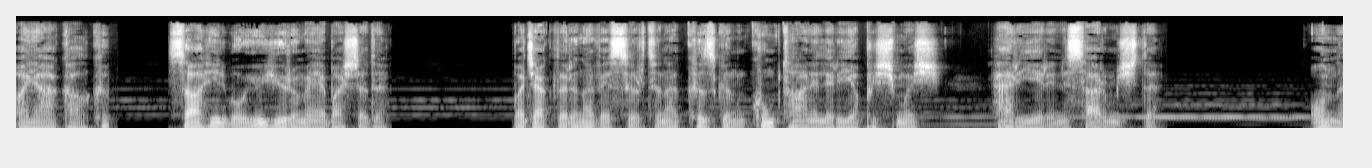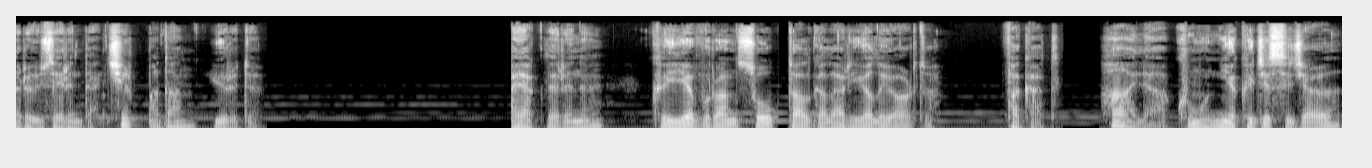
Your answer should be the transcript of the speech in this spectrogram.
Ayağa kalkıp sahil boyu yürümeye başladı. Bacaklarına ve sırtına kızgın kum taneleri yapışmış, her yerini sarmıştı. Onları üzerinden çırpmadan yürüdü. Ayaklarını kıyıya vuran soğuk dalgalar yalıyordu. Fakat hala kumun yakıcı sıcağı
